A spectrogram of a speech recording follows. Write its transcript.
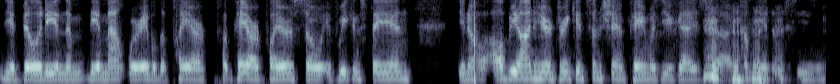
the ability and the, the amount we're able to pay our, pay our players. So if we can stay in, you know, I'll be on here drinking some champagne with you guys uh, come the end of the season.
